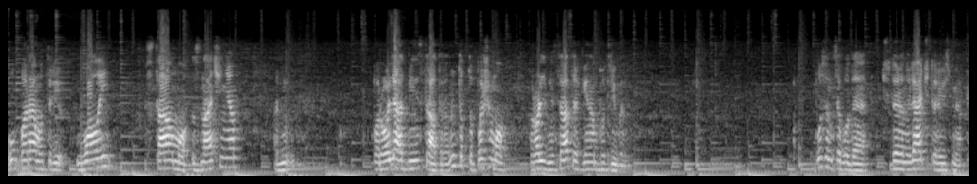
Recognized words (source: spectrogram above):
У параметрі Volley ставимо значення пароля адміністратора. Ну, тобто пишемо пароль адміністратора, який нам потрібен. Пустимо це буде 4 нуля, 4 вісьмерки.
